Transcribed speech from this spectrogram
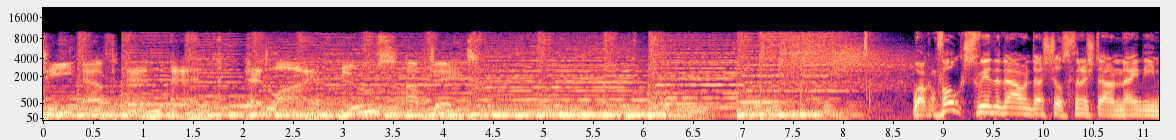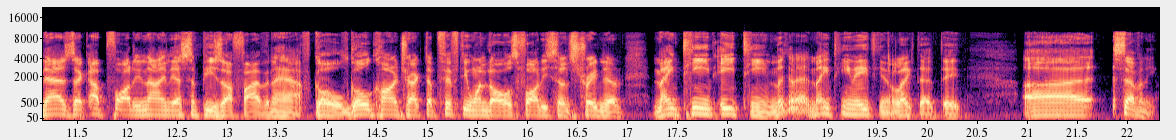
TFNN. Headline News Update. Welcome, folks. We had the Dow Industrials finished down 90, Nasdaq up 49, S&P's off five and a half. Gold, gold contract up $51.40, trading at 1918. Look at that, 1918. I like that date. Uh, 70.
